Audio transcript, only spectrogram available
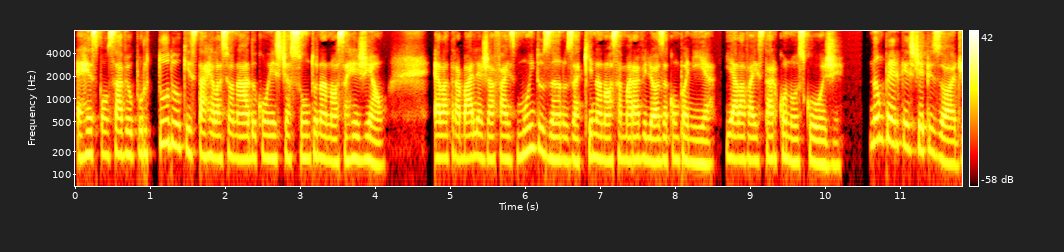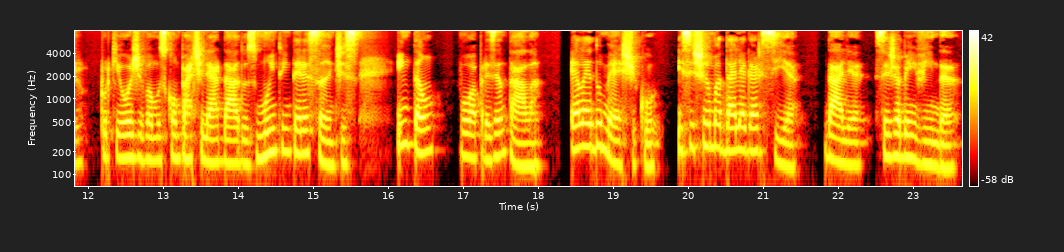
É responsável por tudo o que está relacionado com este assunto na nossa região. Ela trabalha já faz muitos anos aqui na nossa maravilhosa companhia e ela vai estar conosco hoje. Não perca este episódio, porque hoje vamos compartilhar dados muito interessantes. Então, vou apresentá-la. Ela é do México e se chama Dália Garcia. Dália, seja bem-vinda.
